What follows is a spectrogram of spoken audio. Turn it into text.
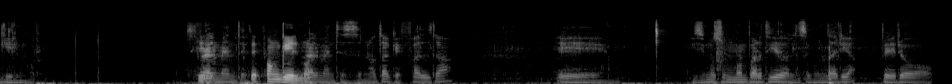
Gilmour. Sí, realmente. Realmente se nota que falta. eh, hicimos un buen partido en la secundaria, pero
